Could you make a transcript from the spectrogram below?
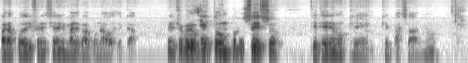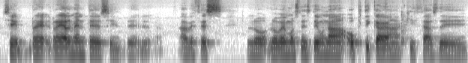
para poder diferenciar animales vacunados de campo. Pero yo creo que es todo un proceso que tenemos que, pasar, ¿no? Sí, realmente sí. Eh, a veces lo, vemos desde una óptica quizás de,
